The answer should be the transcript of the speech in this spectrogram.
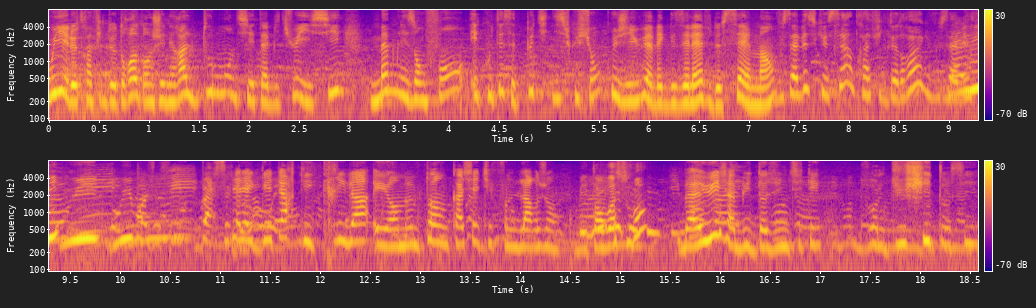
Oui, et le trafic de drogue en général, tout le monde s'y est habitué ici, même les enfants. Écoutez cette petite discussion que j'ai eue avec des élèves de CM1. Vous savez ce que c'est un trafic de drogue Vous savez bah oui, oui, oui, moi je sais. Bah, c'est les guetteurs qui crient là et en même temps en cachette ils font de l'argent. Mais t'en vois souvent? Bah oui, j'habite dans une cité. Ils vendent du shit aussi.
